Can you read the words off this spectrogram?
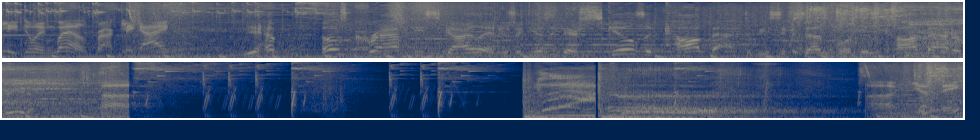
Really doing well, Broccoli Guy. Yep, those crafty Skylanders are using their skills in combat to be successful in this combat arena. Uh. Uh, you think?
